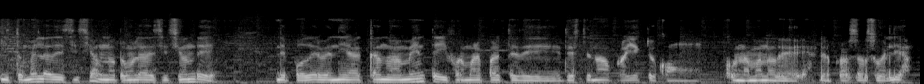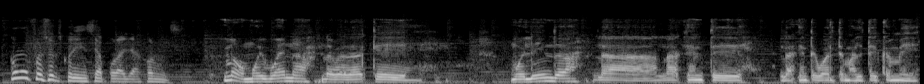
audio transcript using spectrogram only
y tomé la decisión, ¿no? Tomé la decisión de, de poder venir acá nuevamente y formar parte de, de este nuevo proyecto con, con la mano de, del profesor Subeldía. ¿Cómo fue su experiencia por allá, Luis? No, muy buena, la verdad que muy linda, la, la gente, la gente guatemalteca me,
